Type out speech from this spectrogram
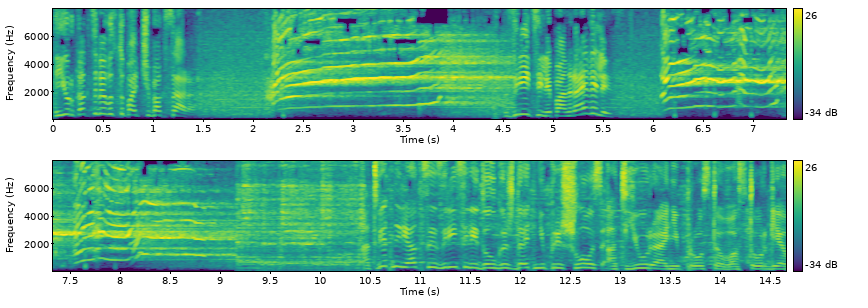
Юр, как тебе выступать в Чебоксарах? Зрители понравились? Ответной реакции зрителей долго ждать не пришлось. От Юры они просто в восторге.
